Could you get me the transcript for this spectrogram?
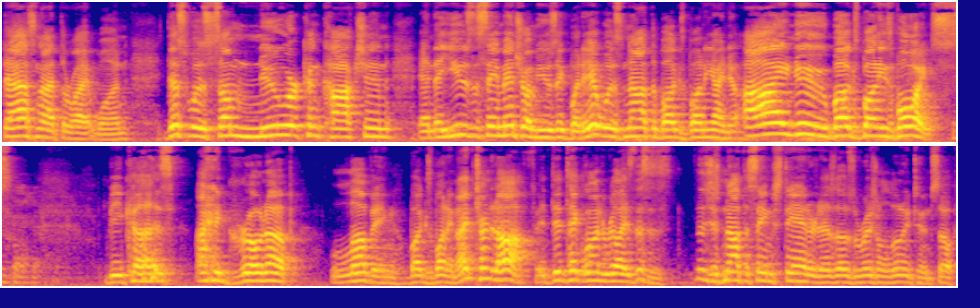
That's not the right one. This was some newer concoction, and they used the same intro music, but it was not the Bugs Bunny I knew. I knew Bugs Bunny's voice because I had grown up loving Bugs Bunny. And I turned it off. It did take long to realize this is this is just not the same standard as those original Looney Tunes. So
